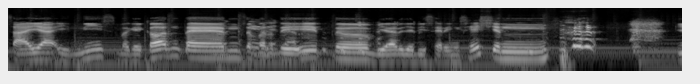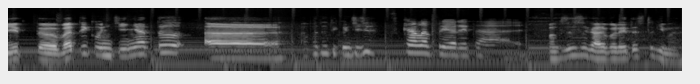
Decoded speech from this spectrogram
saya ini sebagai konten Oke, seperti itu biar jadi sharing session. gitu. Berarti kuncinya tuh eh apa tadi kuncinya? Skala prioritas. Maksudnya sekali prioritas tuh gimana?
